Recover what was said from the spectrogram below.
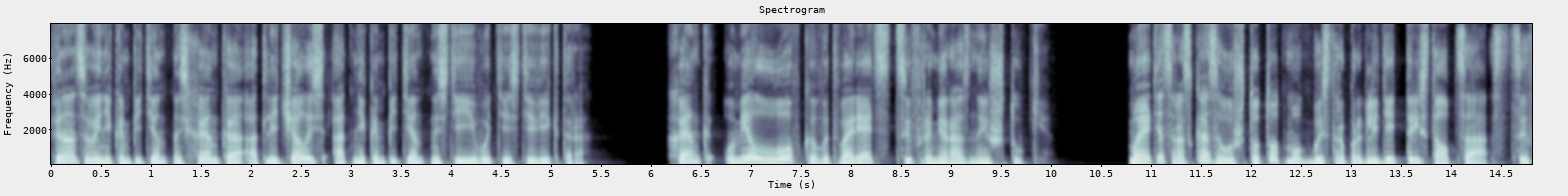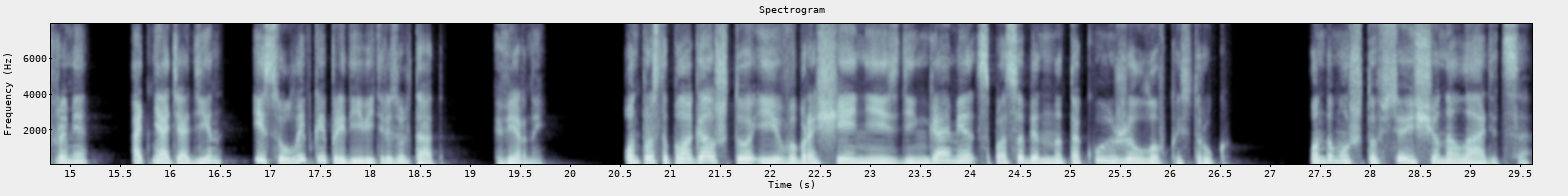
Финансовая некомпетентность Хэнка отличалась от некомпетентности его тестя Виктора. Хэнк умел ловко вытворять с цифрами разные штуки. Мой отец рассказывал, что тот мог быстро проглядеть три столбца с цифрами, отнять один и с улыбкой предъявить результат. Верный. Он просто полагал, что и в обращении с деньгами способен на такую же ловкость рук. Он думал, что все еще наладится.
